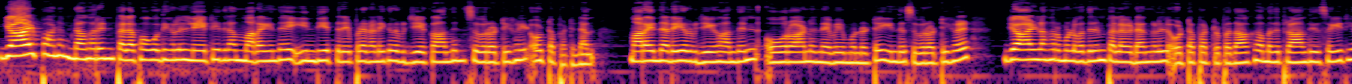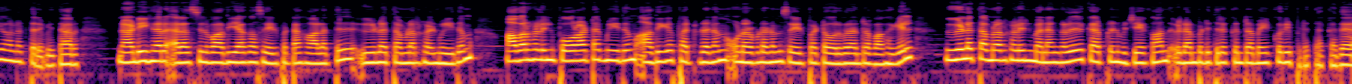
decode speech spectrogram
யாழ்ப்பாணம் நகரின் பல பகுதிகளில் நேற்றைய தினம் மறைந்த இந்திய திரைப்பட நடிகர் விஜயகாந்தின் சுவரொட்டிகள் ஒட்டப்பட்டன மறைந்த நடிகர் விஜயகாந்தின் ஓராண்டு நினைவை முன்னிட்டு இந்த சுவரொட்டிகள் யாழ் நகர் முழுவதிலும் பல இடங்களில் ஒட்டப்பட்டிருப்பதாக எமது பிராந்திய செய்தியாளர் தெரிவித்தார். நடிகர் அரசியல்வாதியாக செயல்பட்ட காலத்தில் ஈழத்தமிழர்கள் மீதும் அவர்களின் போராட்டம் மீதும் அதிக பற்றுடனும் உணர்வுடனும் செயல்பட்ட ஒருவர் என்ற வகையில் ஈழத்தமிழர்களின் மனங்களில் கேப்டன் விஜயகாந்த் இடம் பிடித்திருக்கின்றமை குறிப்பிடத்தக்கது.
